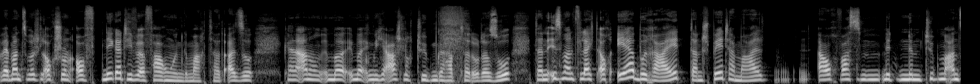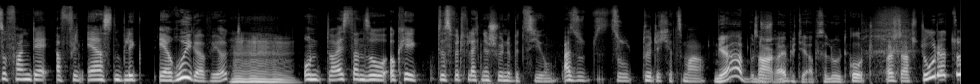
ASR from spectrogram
wenn man zum Beispiel auch schon oft negative Erfahrungen gemacht hat, also keine Ahnung, immer, immer irgendwelche Arschlochtypen gehabt hat oder so, dann ist man vielleicht auch eher bereit, dann später mal auch was mit einem Typen anzufangen, der auf den ersten Blick eher ruhiger wirkt und weiß dann so, okay, das wird vielleicht eine schöne Beziehung. Also so würde ich jetzt mal. Ja, das schreibe ich dir absolut. Gut. Was sagst du dazu?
